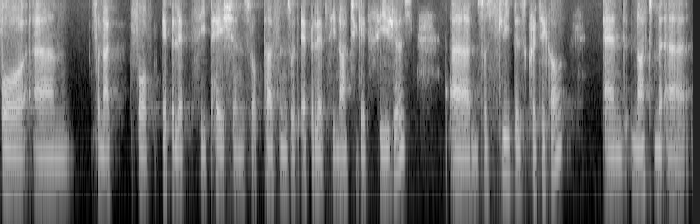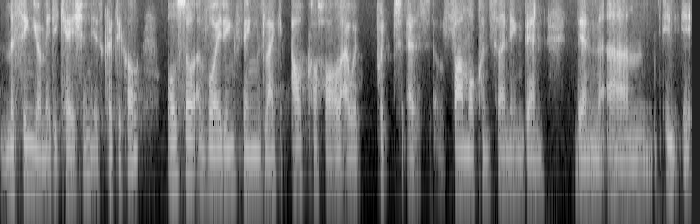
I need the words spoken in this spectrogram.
for, um, for not, for epilepsy patients or persons with epilepsy not to get seizures. Um, so sleep is critical and not uh, missing your medication is critical. also avoiding things like alcohol, I would put as far more concerning than than um, in, in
